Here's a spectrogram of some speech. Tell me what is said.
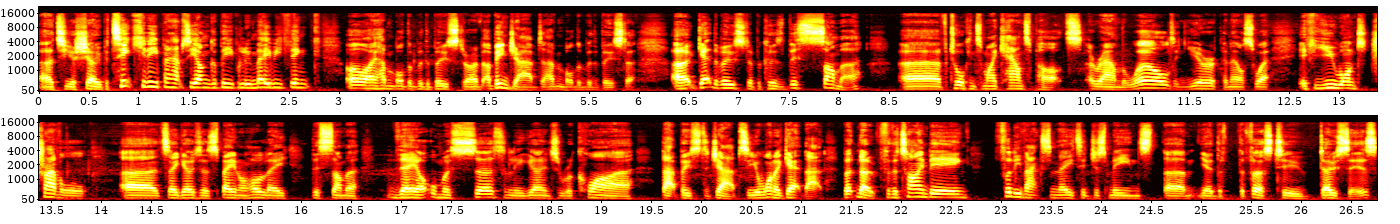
uh, to your show, particularly perhaps younger people who maybe think, oh, I haven't bothered with the booster. I've, I've been jabbed. I haven't bothered with the booster. Uh, get the booster because this summer, uh, talking to my counterparts around the world, in Europe and elsewhere, if you want to travel, uh, say go to Spain on holiday this summer, they are almost certainly going to require that booster jab. So you want to get that. But no, for the time being, fully vaccinated just means um, you know the, the first two doses,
